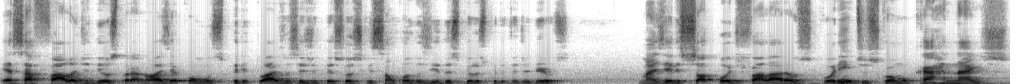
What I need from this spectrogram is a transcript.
essa fala de Deus para nós é como espirituais, ou seja, pessoas que são conduzidas pelo Espírito de Deus. Mas ele só pôde falar aos coríntios como carnais.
